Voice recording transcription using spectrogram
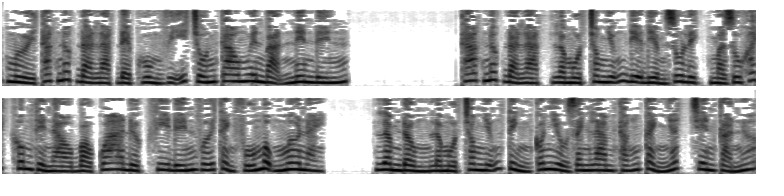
Top 10 thác nước Đà Lạt đẹp hùng vĩ trốn cao nguyên bạn nên đến. Thác nước Đà Lạt là một trong những địa điểm du lịch mà du khách không thể nào bỏ qua được khi đến với thành phố mộng mơ này. Lâm Đồng là một trong những tỉnh có nhiều danh lam thắng cảnh nhất trên cả nước.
